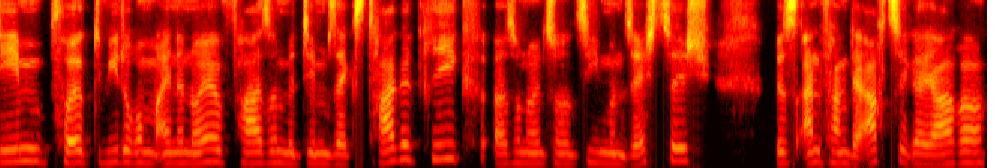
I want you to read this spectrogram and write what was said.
dem folgte wiederum eine neue Phase mit dem Sechstagekrieg, also 1967 bis Anfang der 80er Jahre,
